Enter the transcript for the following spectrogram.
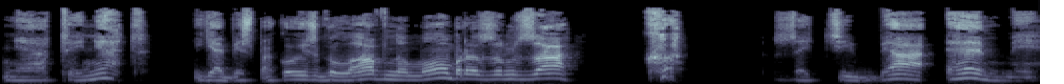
Нет и нет. Я беспокоюсь главным образом за... К, «За тебя, Эмми!»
